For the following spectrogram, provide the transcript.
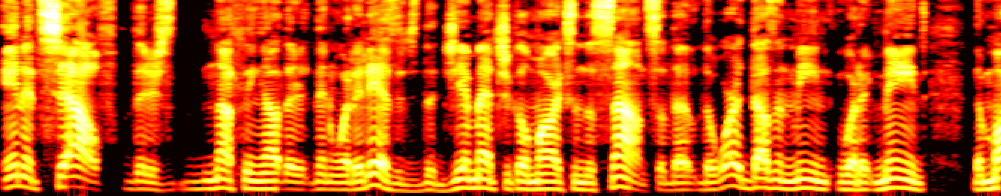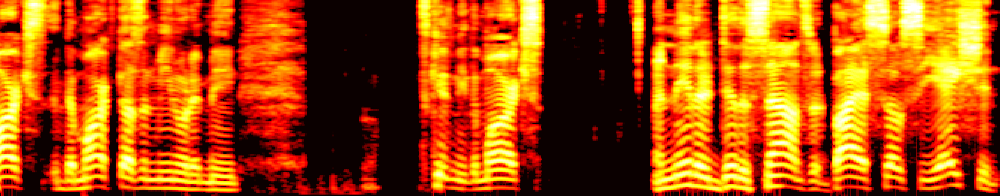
in itself, there's nothing other than what it is. It's the geometrical marks in the sound. So the, the word doesn't mean what it means. The marks, the mark doesn't mean what it means. Excuse me, the marks, and neither do the sounds, but by association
